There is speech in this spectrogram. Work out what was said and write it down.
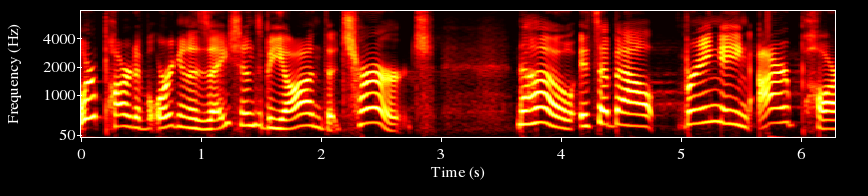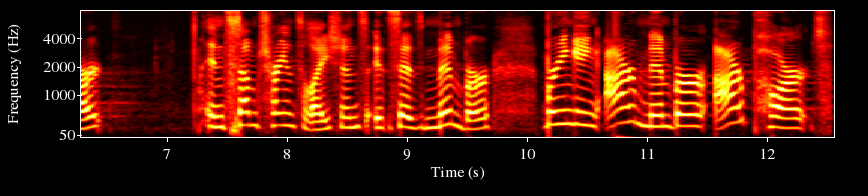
We're part of organizations beyond the church. No, it's about bringing our part. In some translations, it says member, bringing our member, our part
